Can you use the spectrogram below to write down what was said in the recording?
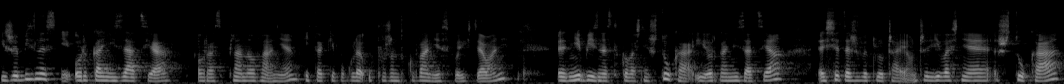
i że biznes i organizacja oraz planowanie i takie w ogóle uporządkowanie swoich działań, e, nie biznes, tylko właśnie sztuka i organizacja e, się też wykluczają. Czyli właśnie sztuka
